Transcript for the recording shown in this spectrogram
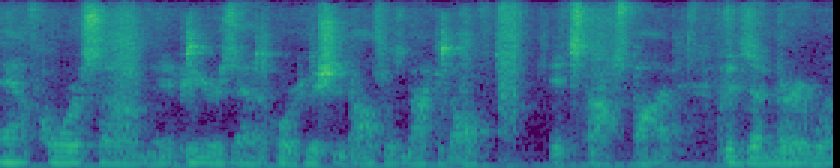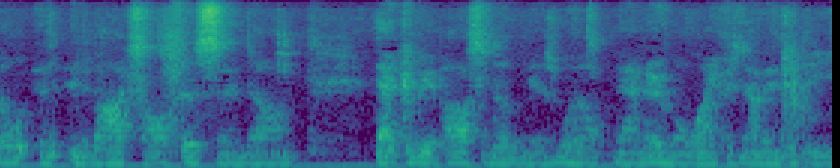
Now, of course, um, it appears that of course Mission Impossible has knocked it off its top spot. It's done very well in, in the box office, and um, that could be a possibility as well. Now, I know my wife is not into the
